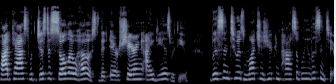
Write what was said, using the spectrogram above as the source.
podcasts with just a solo host that are sharing ideas with you. Listen to as much as you can possibly listen to.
